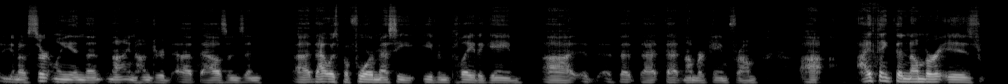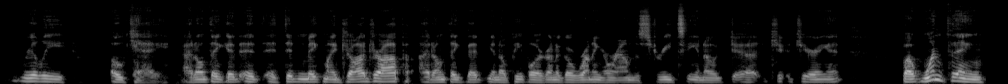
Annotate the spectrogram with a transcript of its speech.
you know certainly in the nine hundred uh, thousands, and that was before Messi even played a game. that that that number came from. I think the number is really okay. I don't think it, it, it didn't make my jaw drop. I don't think that you know people are going to go running around the streets you know cheering it. But one thing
